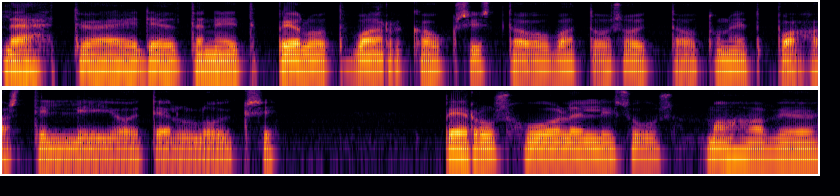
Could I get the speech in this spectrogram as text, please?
Lähtöä edeltäneet pelot varkauksista ovat osoittautuneet pahasti liioitelluiksi. Perushuolellisuus, mahavyö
